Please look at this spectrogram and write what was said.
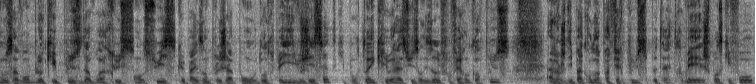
Nous avons bloqué plus d'avoir russes en Suisse que par exemple le Japon ou d'autres pays du G7 qui pourtant écrivent à la Suisse en disant il faut faire encore plus. Alors je dis pas qu'on ne doit pas faire plus peut-être, mais je pense qu'il faut,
